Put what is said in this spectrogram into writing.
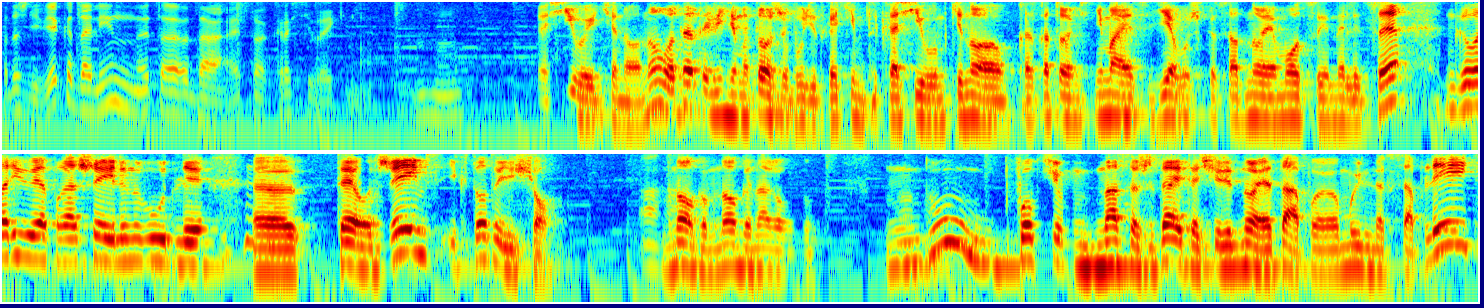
Подожди, Век Адалин, это, да, это красивое кино. Красивое кино. Ну, вот это, видимо, тоже будет каким-то красивым кино, в котором снимается девушка с одной эмоцией на лице. Говорю я про Шейлин Вудли, э, Тео Джеймс и кто-то еще. Много-много народу. Ну, в общем, нас ожидает очередной этап э, мыльных соплей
